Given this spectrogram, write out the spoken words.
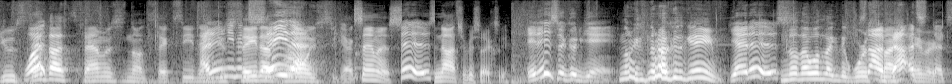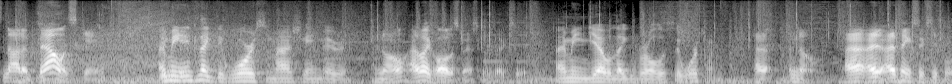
you What? said that Samus is not sexy. Then I didn't you even say, say that, that. bro is. Yeah. Samus is not super sexy. It is a good game. No, it's not a good game. Yeah, it is. No, that was like the worst not, match ba- it's, it's not a balanced game. I mean, it's like the worst Smash game ever. No, I like all the Smash games actually. I mean, yeah, but like Brawl is the worst one. I, no, I, I, I think 64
